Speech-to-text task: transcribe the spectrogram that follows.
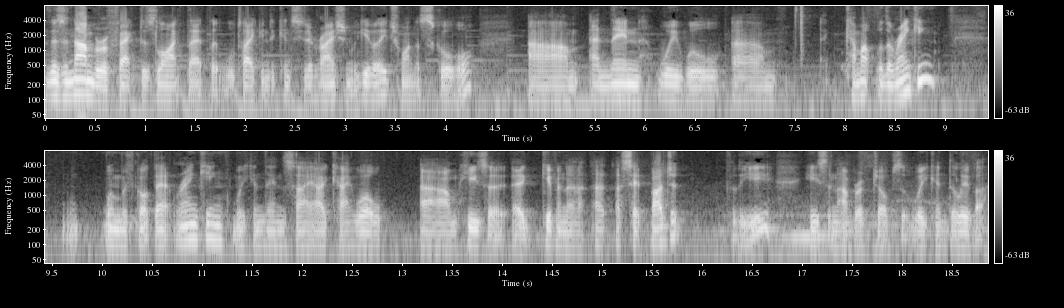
there's a number of factors like that that we'll take into consideration. We give each one a score, um, and then we will um, come up with a ranking. When we've got that ranking, we can then say, okay, well, um, here's a, a given a, a, set budget for the year. Here's the number of jobs that we can deliver,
